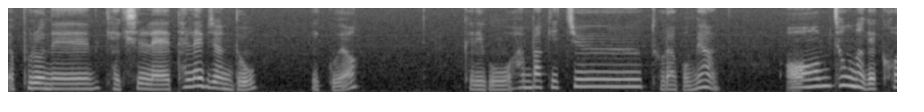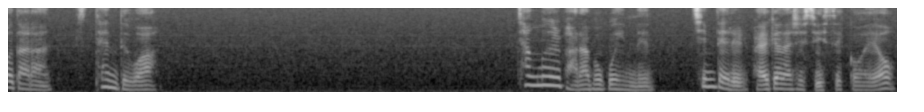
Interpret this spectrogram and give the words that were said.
옆으로는 객실 내 텔레비전도 있고요. 그리고 한 바퀴 쭉 돌아보면 엄청나게 커다란 스탠드와 창문을 바라보고 있는 침대를 발견하실 수 있을 거예요.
